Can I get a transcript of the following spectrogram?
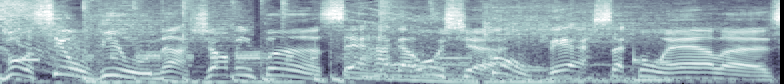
Você ouviu na Jovem Pan Serra Gaúcha? Conversa com elas.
